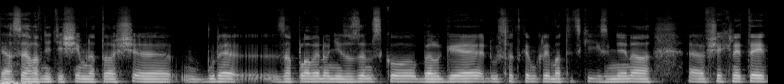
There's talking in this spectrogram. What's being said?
Já se hlavně těším na to, až bude zaplaveno Nizozemsko, Belgie důsledkem klimatických změn a všechny ty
